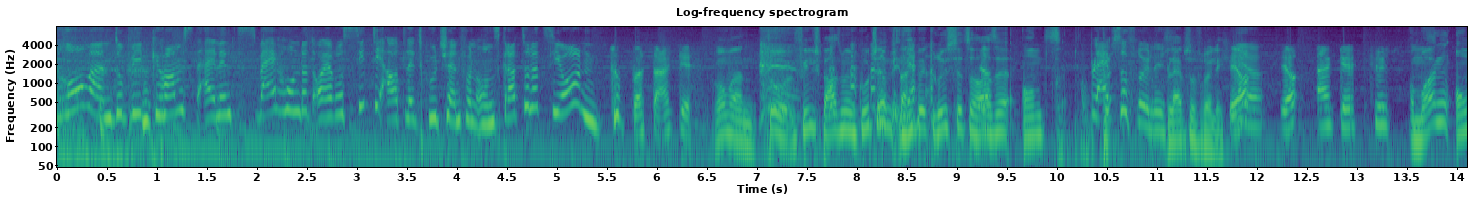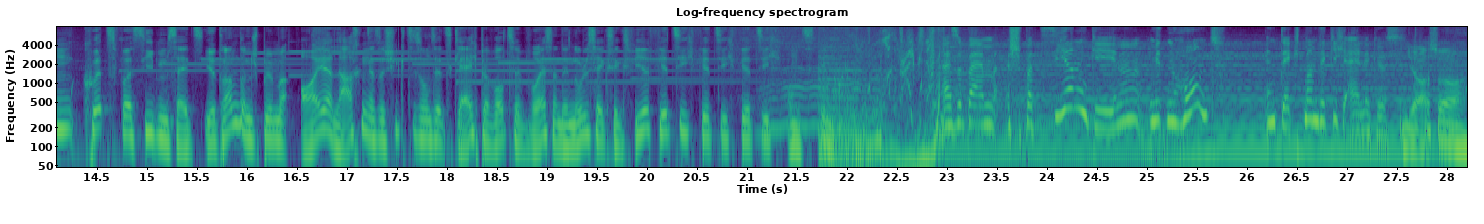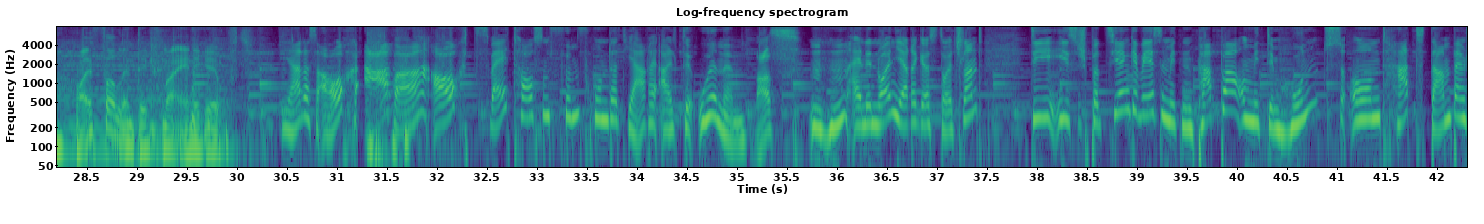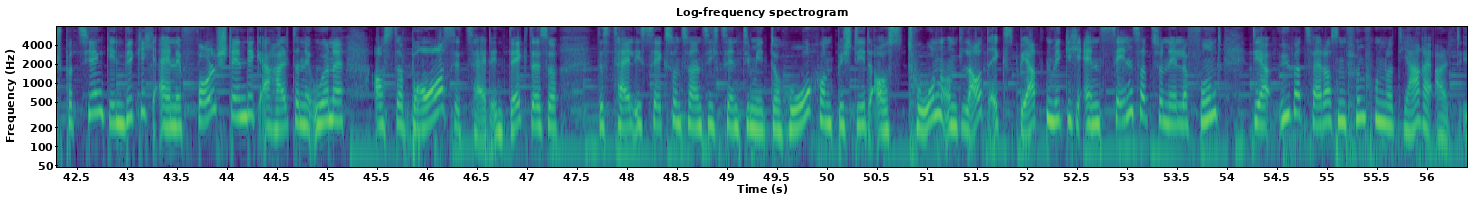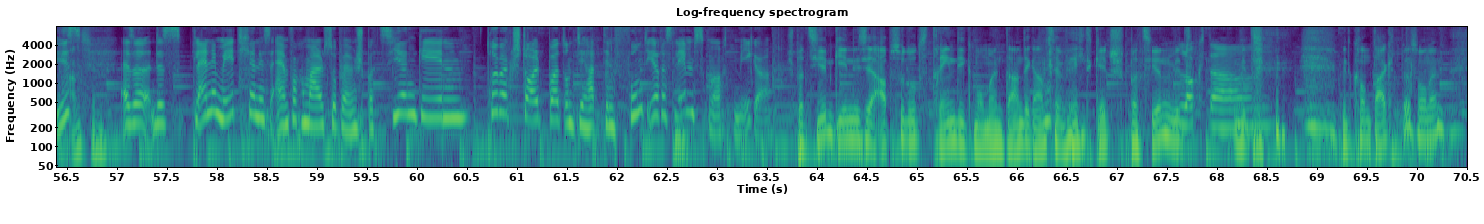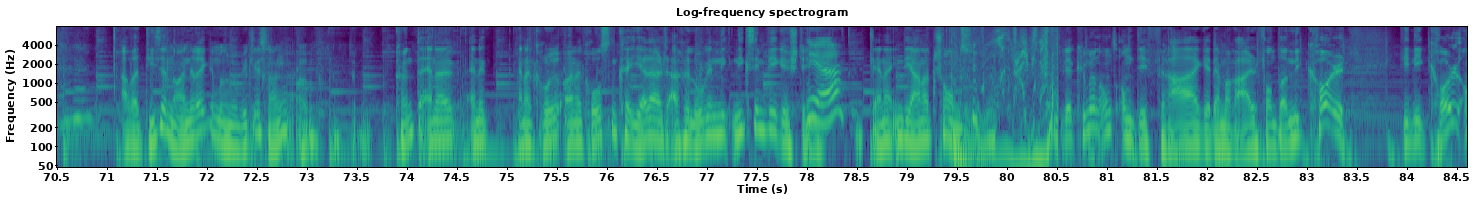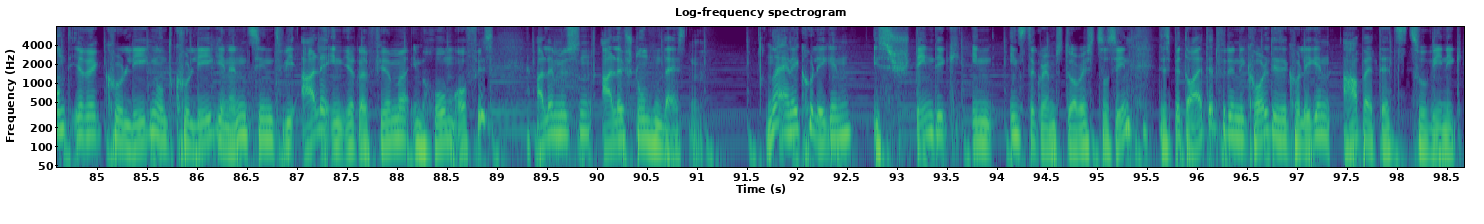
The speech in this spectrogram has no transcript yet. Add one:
Roman, du bekommst einen 200 Euro City Outlet Gutschein von uns. Gratulation. Super, danke. Roman, du, viel Spaß mit dem Gutschein, liebe Grüße zu Hause und Bleib so fröhlich. bleib so fröhlich. Ja, ja, danke. Tschüss. Und morgen um kurz vor sieben seid ihr dran, dann spielen wir euer Lachen. Also schickt es uns jetzt gleich per WhatsApp Voice an den 0664 40 40 40 und die 9. Also beim Spazierengehen mit dem Hund entdeckt man wirklich einiges. Ja, so Häuferl entdeckt man einige oft. Ja, das auch, aber auch 2500 Jahre alte Urnen. Was? Mhm, eine Neunjährige aus Deutschland, die ist spazieren gewesen mit dem Papa und mit dem Hund und hat dann beim Spazierengehen wirklich eine vollständig erhaltene Urne aus der Bronzezeit entdeckt. Also das Teil ist 26 Zentimeter hoch und besteht aus Ton und laut Experten wirklich ein sensationeller Fund, der über 2500 Jahre alt ist. Wahnsinn. Also das kleine Mädchen ist einfach mal so beim Spazierengehen drüber gestolpert und die hat den Fund ihres Lebens gemacht. Mega. Spazieren gehen ist ja absolut trendig momentan. Die ganze Welt geht spazieren mit, Lockdown. mit, mit Kontaktpersonen. Aber diese Neunjährige, muss man wirklich sagen, äh, könnte einer, einer, einer, grö- einer großen Karriere als Archäologin nichts im Wege stehen. Ja. Ein kleiner Indiana Jones. Wir kümmern uns um die Frage der Moral von der Nicole. Die Nicole und ihre Kollegen und Kolleginnen sind wie alle in ihrer Firma im Homeoffice. Alle müssen alle Stunden leisten. Nur eine Kollegin ist ständig in Instagram Stories zu sehen. Das bedeutet für die Nicole, diese Kollegin arbeitet zu wenig.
